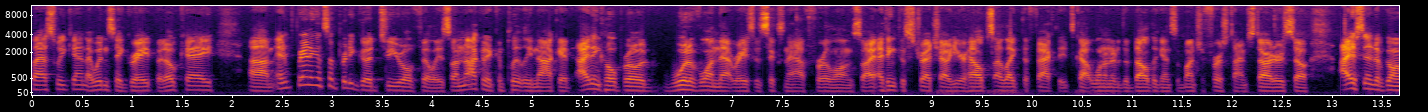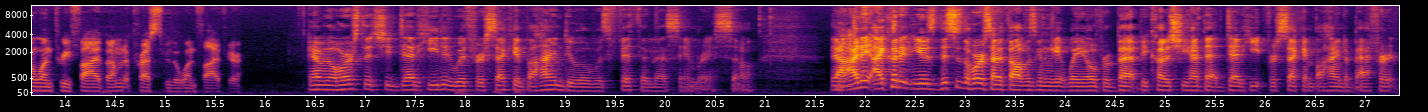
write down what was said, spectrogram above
last weekend. I wouldn't say great, but okay. Um, and ran against some pretty good two year old fillies. So I'm not going to completely knock it. I think Hope Road would have won that race at six and a half furlongs. So I, I, think the stretch out here helps. I like the fact that it's got one under the belt against a bunch of first time starters. So I just ended up going one three five, but I'm going to press through the one five here. Yeah, the horse that she dead heated with for second behind Dua was fifth in that same race. So, yeah, I did, I couldn't use. This is the horse I thought was going to get way over bet because she had that dead heat for second behind a Baffert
